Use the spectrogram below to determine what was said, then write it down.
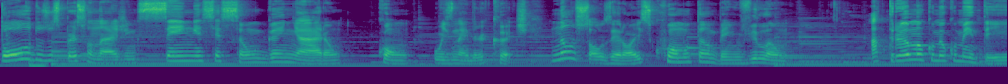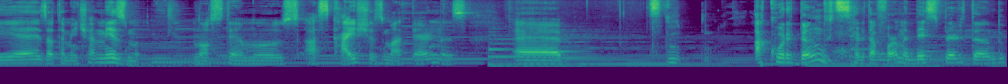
Todos os personagens, sem exceção, ganharam com o Snyder Cut. Não só os heróis, como também o vilão. A trama, como eu comentei, é exatamente a mesma. Nós temos as caixas maternas é, acordando, de certa forma, despertando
